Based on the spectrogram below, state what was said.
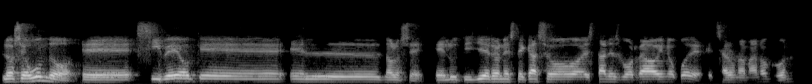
Lo segundo, eh, si veo que el, no lo sé, el utillero en este caso está desbordado y no puede, echar una mano con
